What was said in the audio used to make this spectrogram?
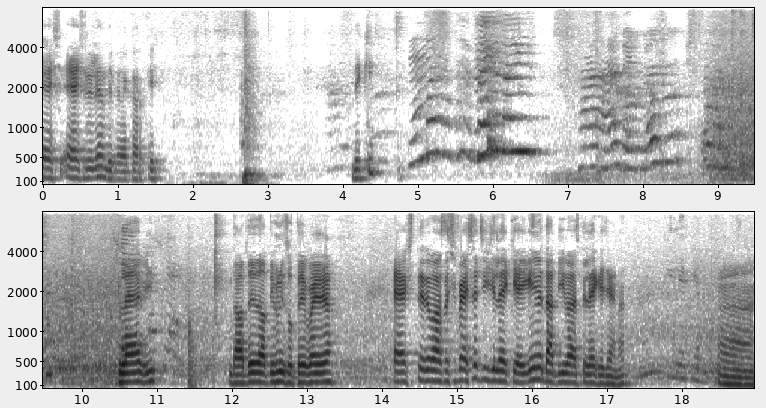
ਐਸ਼ ਐਸ਼ ਨੇ ਲਿਆਂਦੇ ਪਿਆ ਕਰਕੇ। ਲਓ ਲੈ ਵੀ। ਦਾਦੇ ਦਾਦੀ ਹੁਣੀ ਸੁੱਤੇ ਪਏ ਆ। ਐਸ਼ ਤੇਰੇ ਵਾਸਤੇ ਸਪੈਸ਼ਲ ਚੀਜ਼ ਲੈ ਕੇ ਆਈ ਗਈ ਮੈਂ ਦਾਦੀ ਵਾਸਤੇ ਲੈ ਕੇ ਜਾਣਾ। ਕੀ ਲੈ ਕੇ ਆਉਂਦੇ ਹਾਂ।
